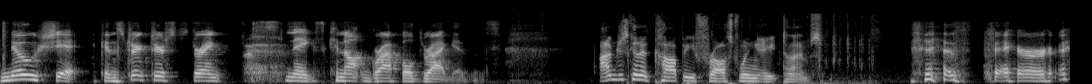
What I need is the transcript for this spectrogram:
No shit. Constrictor strength snakes cannot grapple dragons. I'm just gonna copy Frostwing eight times. Fair.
